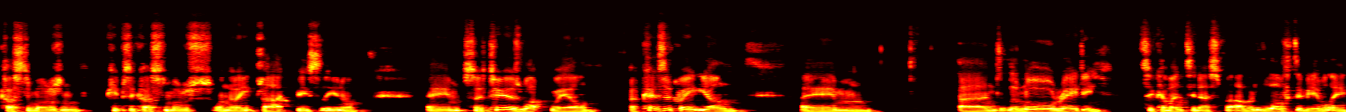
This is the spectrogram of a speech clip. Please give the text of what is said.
customers and keeps the customers on the right track, basically, you know. Um, so two of us work well. Our kids are quite young um, and they're not ready to come into this, but I would love to be able to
